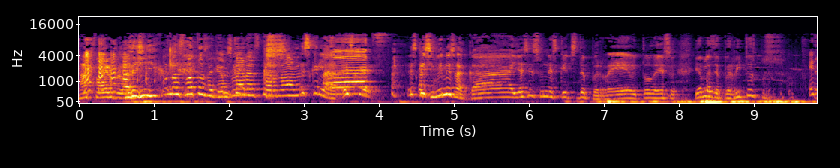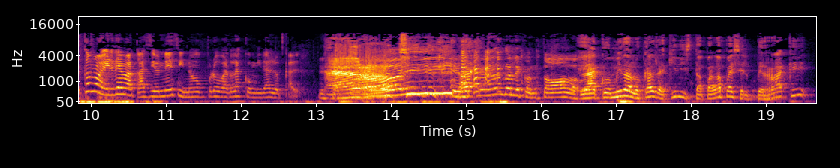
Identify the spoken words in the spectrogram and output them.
Nats Firefly. Unas fotos ejemplares, carnal. Es que la, es que, es que si vienes acá y haces un sketch de perreo y todo eso, y hablas de perritos, pues. Es como ir de vacaciones y no probar la comida local. Ah, Ay, sí. dándole con todo. La comida local de aquí de Iztapalapa es el perraque,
